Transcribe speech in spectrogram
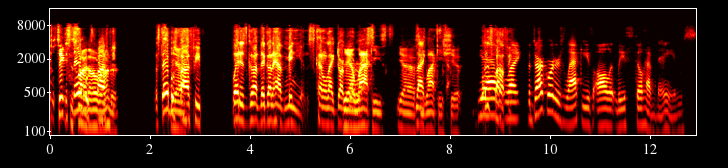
stable- six the is probably stable's the over five under. people. the stable's Yeah. five people, but it's gonna they're gonna have minions, kind of like Dark Yeah, Order. lackeys. Yeah, some Lackeys, lackey yeah. shit. Yeah, but like the Dark Order's lackeys all at least still have names.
